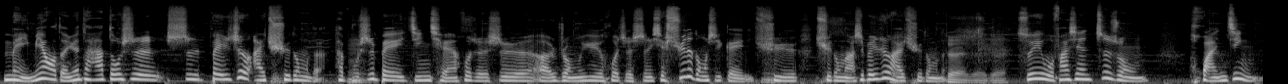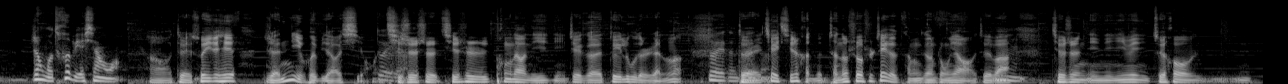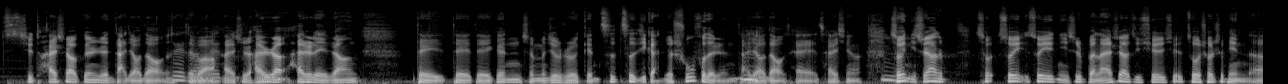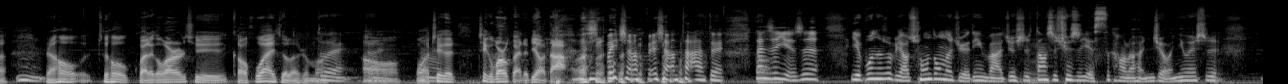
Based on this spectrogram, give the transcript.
美妙的，因为大家都是是被热爱驱动的，它不嗯是被金钱或者是呃荣誉或者是一些虚的东西给去驱动的，而是被热爱驱动的。对对对，所以我发现这种环境让我特别向往。哦对，所以这些人你会比较喜欢，其实是其实碰到你你这个对路的人了，对的，对，的这其实很多很多时候是这个可能更重要，对吧？嗯就是你你因为你最后嗯就还是要跟人打交道的，吧？对吧对还是还是让嗯还是得让。得得得跟什么，就是说跟自自己感觉舒服的人打交道才、才行。嗯所以你实际上是，所所以所以你是本来是要去学学做奢侈品的，嗯，然后最后拐了个弯儿去搞户外去了，是吗？。对，哦，哇，嗯这个这个弯儿拐的比较大 非常非常大，对 但哦是也是也不能说比较冲动的决定吧，就是嗯当时确实也思考了很久，因为是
